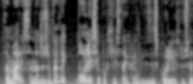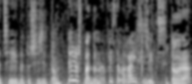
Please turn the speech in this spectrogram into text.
θα μ' άρεσε να ζήσω. Βέβαια όλες οι εποχές θα είχαν και τις δυσκολίες τους, έτσι δεν το συζητώ. Τέλος πάντων, αφήστε μεγάλη συζήτηση τώρα.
